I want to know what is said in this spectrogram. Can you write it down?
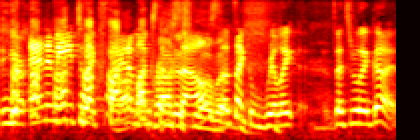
your enemy to like fight amongst themselves. Moment. That's like really that's really good.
